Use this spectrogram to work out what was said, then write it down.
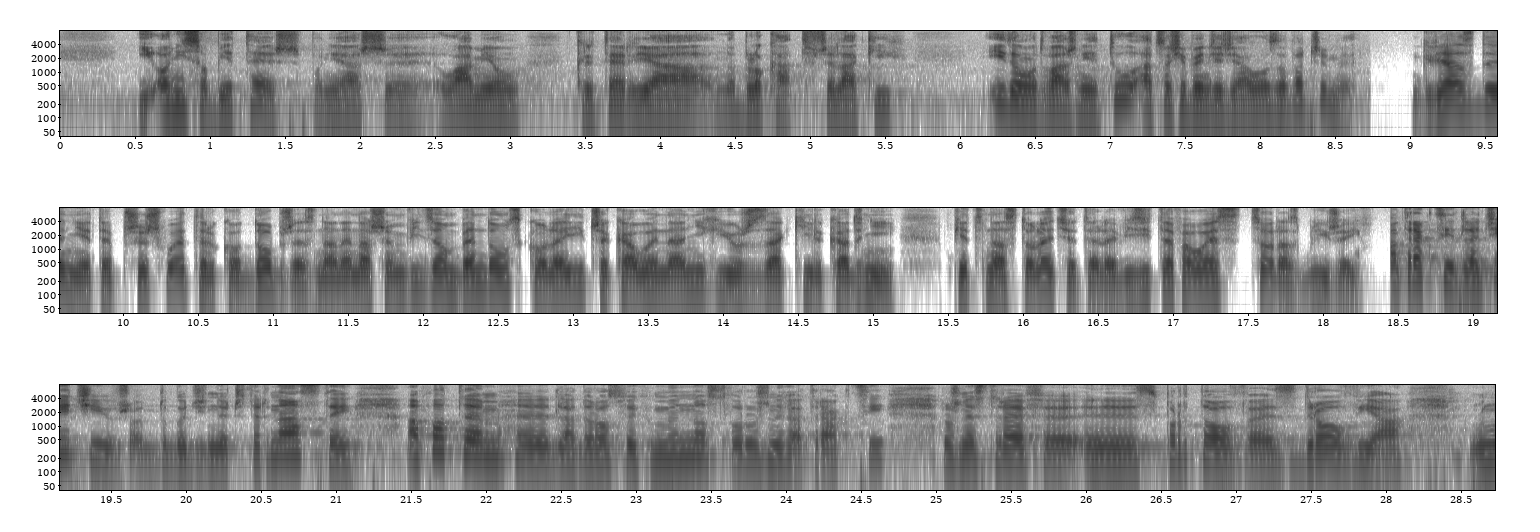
i oni sobie też, ponieważ e, łamią kryteria no, blokad wszelakich. Idą odważnie tu, a co się będzie działo, zobaczymy. Gwiazdy, nie te przyszłe, tylko dobrze znane naszym widzom, będą z kolei czekały na nich już za kilka dni. 15-lecie telewizji TVS coraz bliżej. Atrakcje dla dzieci już od godziny 14, a potem e, dla dorosłych mnóstwo różnych atrakcji, różne strefy e, sportowe, zdrowia.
